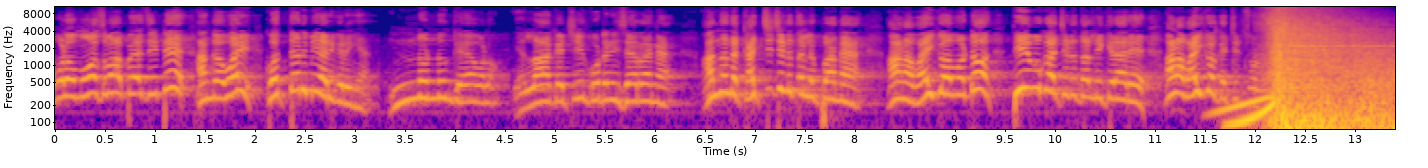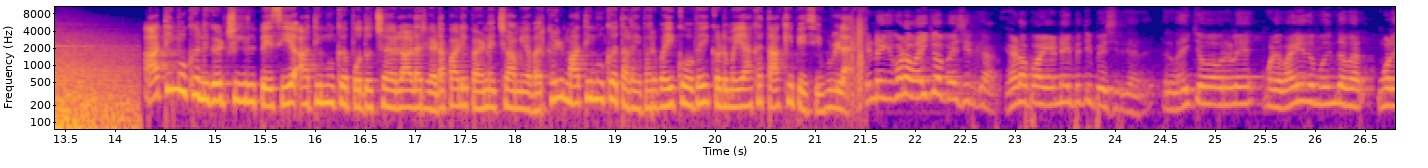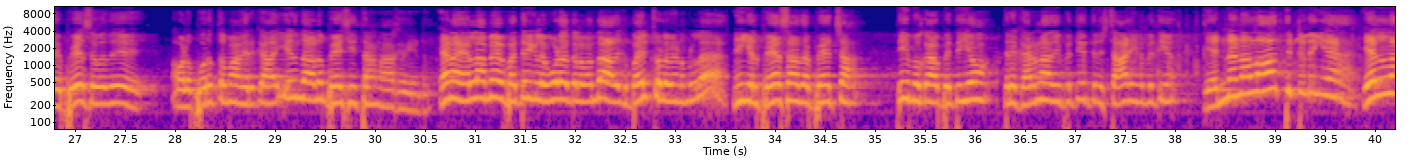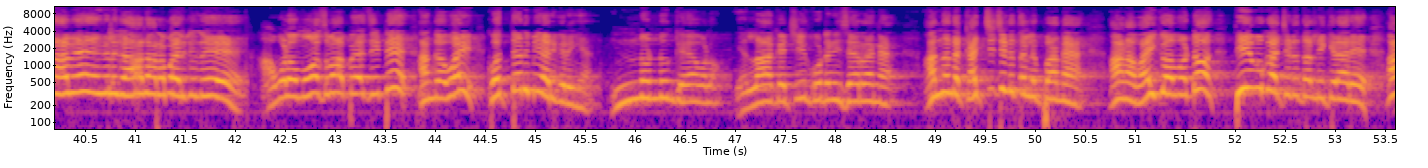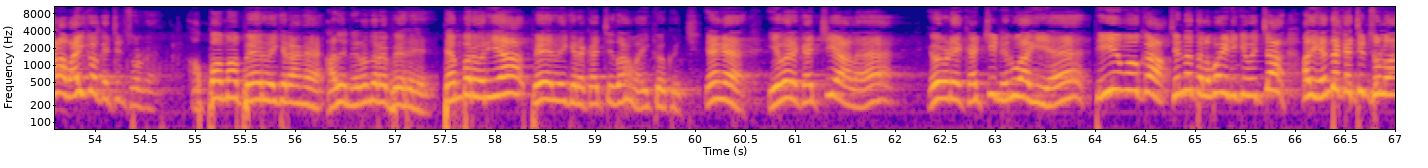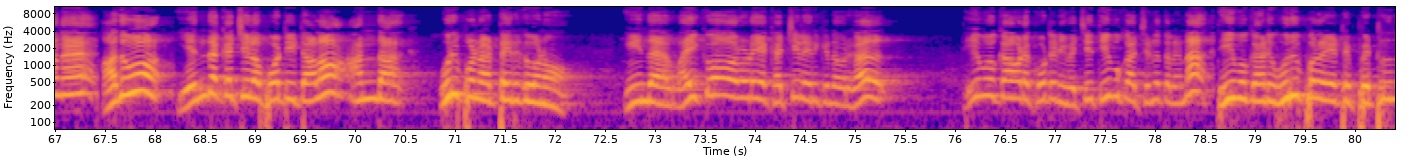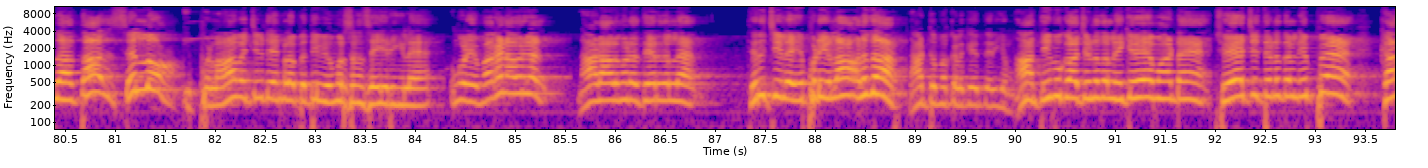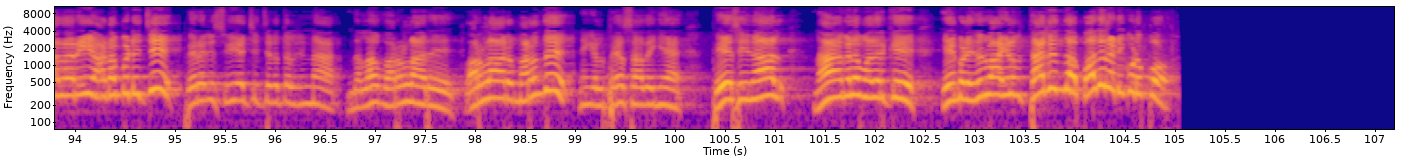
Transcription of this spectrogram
அவ்வளவு மோசமா பேசிட்டு அங்க போய் கொத்தடிமையா இருக்கிறீங்க. இன்னொன்னும் கேவலம். எல்லா கட்சியும் கூட்டணி சேர்றாங்க. அந்தந்த கட்சி சின்னத்தில் நிற்பாங்க ஆனா வைகோ மட்டும் திமுக சின்னத்தில் நிக்கிறாரு. ஆனா வைகோ கட்சின்னு சொல்றாங்க. அதிமுக நிகழ்ச்சியில் பேசிய அதிமுக பொதுச் செயலாளர் எடப்பாடி பழனிசாமி அவர்கள் மதிமுக தலைவர் வைகோவை கடுமையாக தாக்கி பேசியுள்ளார். இன்றைக்கு கூட வைகோ பேசியிருக்கார். எடப்பாடி என்னை பத்தி பேசியிருக்காரு. திரு வைகோ அவர்களே உங்களுடைய வயது முதிர்ந்தவர். உங்களை பேசுவது அவ்வளோ பொருத்தமாக இருக்கா? இருந்தாலும் பேசித்தான் ஆக வேண்டும். ஏன்னா எல்லாமே பத்திரிகை ஊடகத்தில் வந்தால் அதுக்கு பதில் சொல்ல வேணும்ல? நீங்கள் பேசாத பேச்சா? திமுக பத்தியும் திரு கருணாநிதி பத்தியும் திரு ஸ்டாலின் பத்தியும் என்னென்னலாம் திட்டுனீங்க? எல்லாமே எங்களுக்கு ஆதாரமா இருக்குது. அவ்வளவு மோசமா பேசிட்டு அங்க போய் கொத்தடிமையா இருக்கிறீங்க. இன்னொன்னும் கேவலம். எல்லா கட்சியும் கூட்டணி சேர்றாங்க. அந்தந்த கட்சி சின்னத்தில் நிற்பாங்க ஆனா வைகோ மட்டும் திமுக சின்னத்தில் நிற்கிறாரு ஆனா வைகோ கட்சின்னு சொல்கிறேன் அப்பா அம்மா பேர் வைக்கிறாங்க. அது நிரந்தர பேரு. டெம்பரவரியா பேர் வைக்கிற கட்சி தான் வைகோ கட்சி. ஏங்க இவர் கட்சியால இவருடைய கட்சி நிர்வாகிய திமுக சின்னத்துல போய் நிக்க வச்சா அது எந்த கட்சின்னு சொல்லுவாங்க? அதுவும் எந்த கட்சியில போட்டிட்டாலும் அந்த உறுப்பினர் அட்டை இருக்க வேணும். இந்த வைகோ அவருடைய கட்சியில் இருக்கின்றவர்கள் திமுகவோட கூட்டணி வச்சு திமுக சின்னத்தில்னா திமுக உறுப்பினர் அட்டை பெற்றிருந்தா தான் அது செல்லும். இப்பெல்லாம் வச்சுக்கிட்டு எங்களை பத்தி விமர்சனம் செய்யறீங்களே. உங்களுடைய மகன் அவர்கள் நாடாளுமன்ற தேர்தலில் திருச்சியில எப்படியெல்லாம் அழுதார்? நாட்டு மக்களுக்கே தெரியும். நான் திமுக சின்னத்தில் நிற்கவே மாட்டேன். சுயேட்சை திட்டத்தில் நிற்பேன் கதறி அடம்பிடிச்சு பிறகு சுயேட்சை திட்டத்தில் நின்னார். இதெல்லாம் வரலாறு. வரலாறு மறந்து நீங்கள் பேசாதீங்க. பேசினால் நாங்களும் அதற்கு எங்களுடைய நிர்வாகிகளும் தகுந்த பதிலடி கொடுப்போம்.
